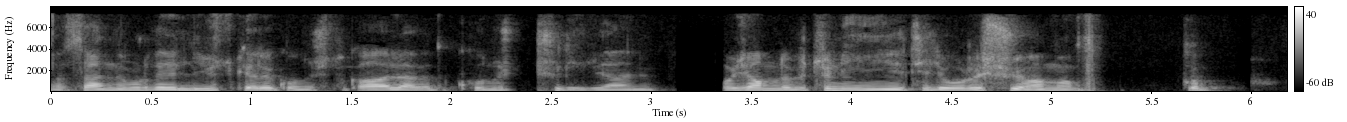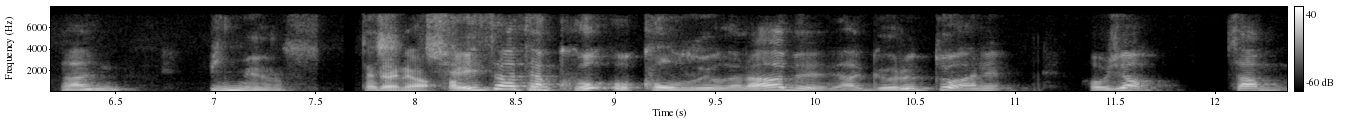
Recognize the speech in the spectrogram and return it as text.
ya senle burada 50-100 kere konuştuk. Hala konuşuruz yani. Hocam da bütün iyi niyetiyle uğraşıyor ama ben bilmiyorum. Yani, şey zaten ko- kolluyorlar abi. Ya görüntü hani hocam sen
